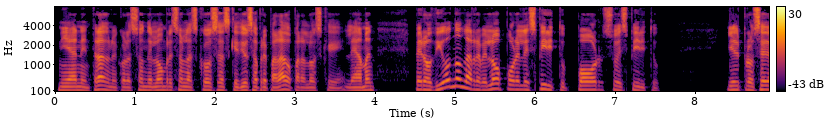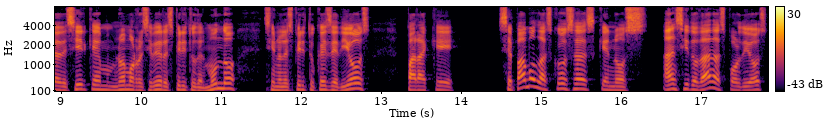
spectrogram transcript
ni han entrado en el corazón del hombre, son las cosas que Dios ha preparado para los que le aman. Pero Dios nos las reveló por el Espíritu, por su Espíritu. Y él procede a decir que no hemos recibido el Espíritu del mundo, sino el Espíritu que es de Dios, para que sepamos las cosas que nos han sido dadas por Dios,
